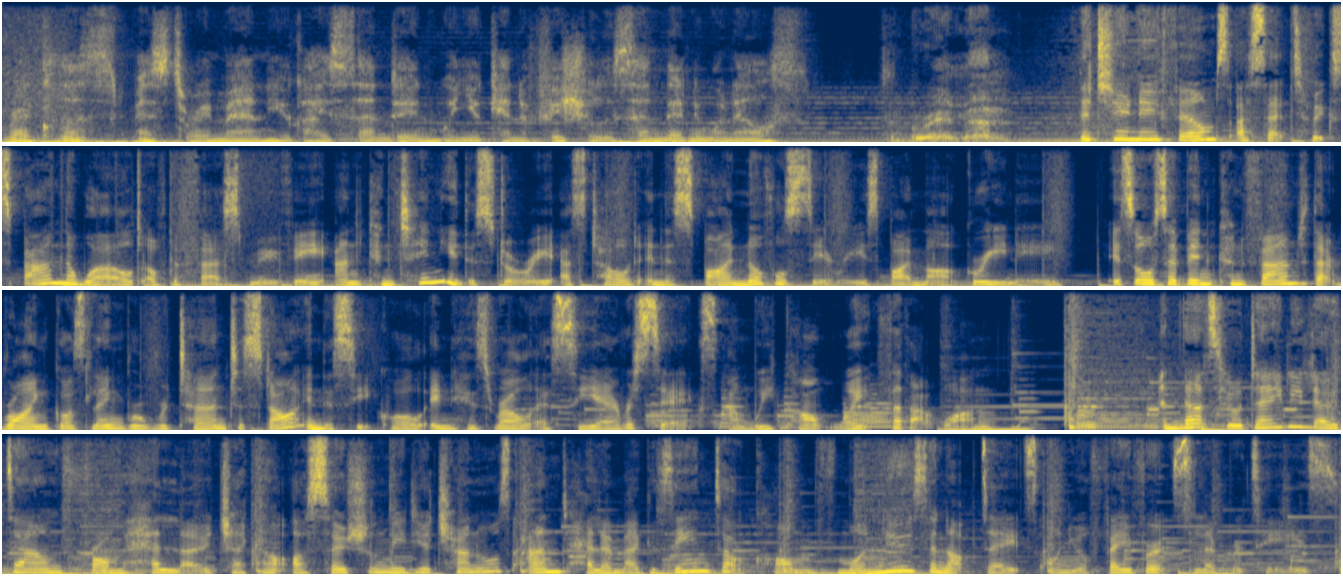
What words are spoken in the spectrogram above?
Reckless mystery man you guys send in when you can officially send anyone else? The Grey Man. The two new films are set to expand the world of the first movie and continue the story as told in the spy novel series by Mark Greaney. It's also been confirmed that Ryan Gosling will return to star in the sequel in his role as Sierra 6, and we can't wait for that one. And that's your daily lowdown from Hello. Check out our social media channels and HelloMagazine.com for more news and updates on your favourite celebrities.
